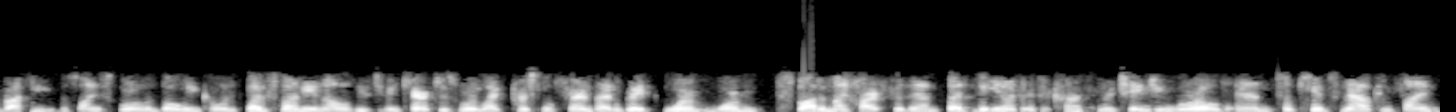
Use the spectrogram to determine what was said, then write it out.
Rocky the Flying Squirrel and Bullwinkle and Bugs Bunny and all of these different characters were like personal friends. I have a great warm warm spot in my heart for them. But but you know, it's, it's a constantly changing world, and so kids now can find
